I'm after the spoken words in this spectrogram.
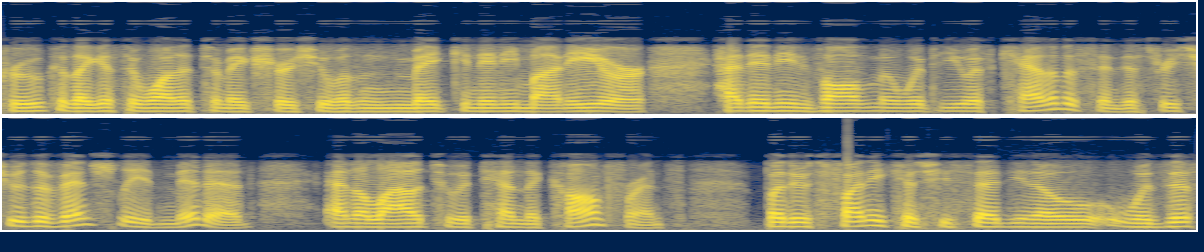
true because I guess they wanted to make sure she wasn't making any money or had any involvement with the U.S. cannabis industry. She was eventually admitted and allowed to attend the conference. But it was funny because she said, you know, was this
